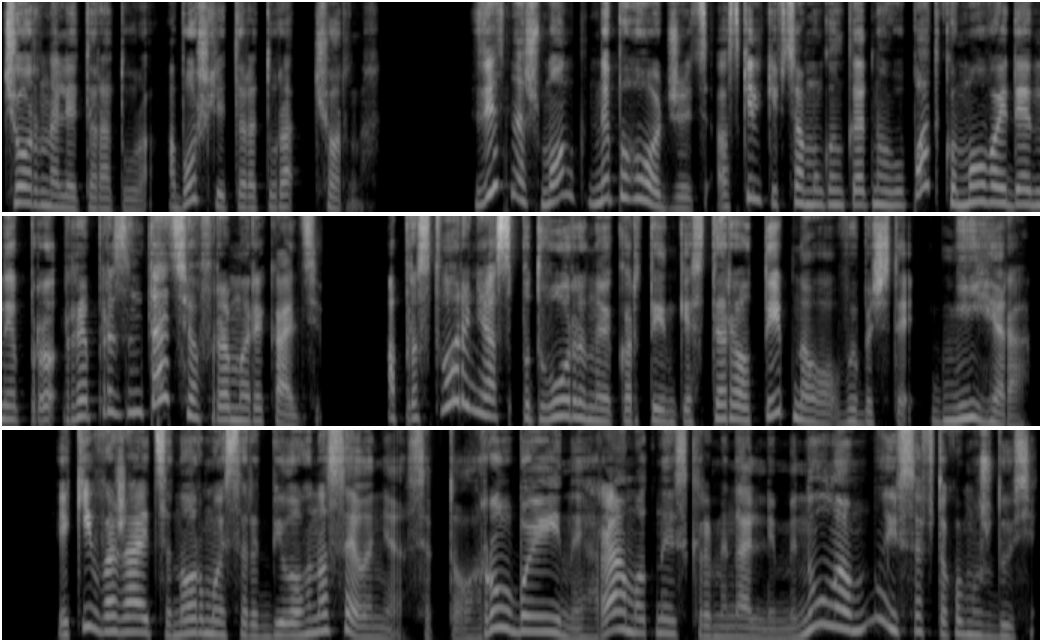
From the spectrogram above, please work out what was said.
чорна література або ж література чорних. Звісно ж, Монк не погоджується, оскільки в цьому конкретному випадку мова йде не про репрезентацію афроамериканців, а про створення спотвореної картинки стереотипного, вибачте, нігера, який вважається нормою серед білого населення, себто грубий, неграмотний, з кримінальним минулим, ну і все в такому ж дусі.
